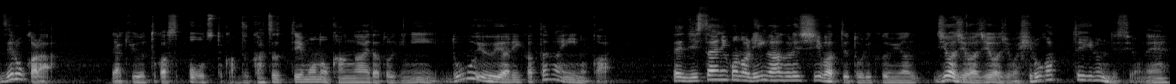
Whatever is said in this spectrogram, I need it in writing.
ゼロから野球とかスポーツとか部活っていうものを考えた時にどういうやり方がいいのか。で実際にこのリーグアグレッシーバーっていう取り組みはじわじわじわじわ広がっているんですよね。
